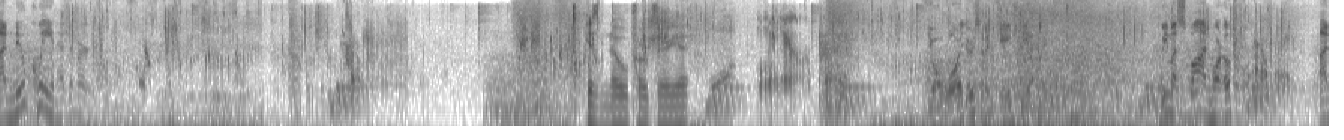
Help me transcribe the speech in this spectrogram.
A new queen has emerged. He has no probes there yet. Your warriors have engaged the enemy. We must spawn more overlords. A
